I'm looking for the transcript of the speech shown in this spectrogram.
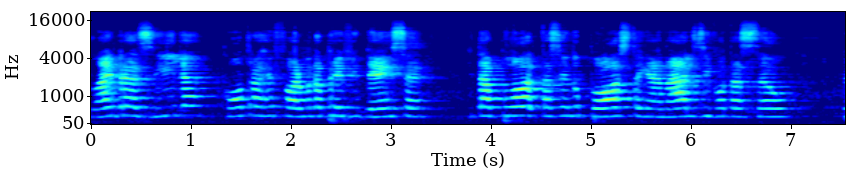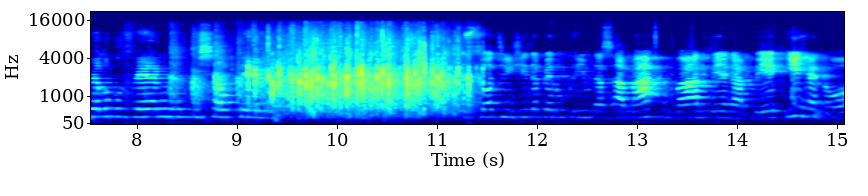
lá em Brasília contra a reforma da Previdência que está tá sendo posta em análise e votação pelo governo Michel Temer. Eu sou atingida pelo crime da Samarco Vale, BHP e Renova.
